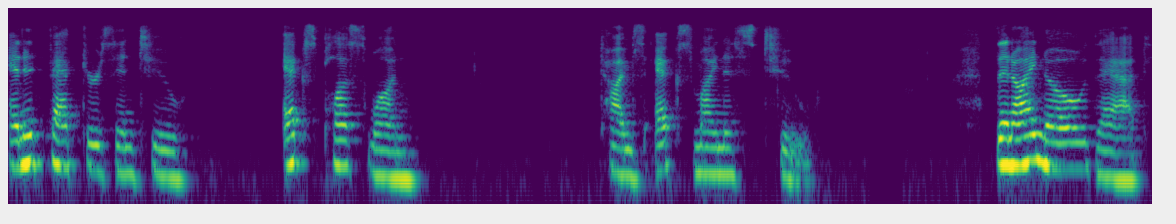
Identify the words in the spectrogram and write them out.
and it factors into x plus 1 times x minus 2, then I know that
